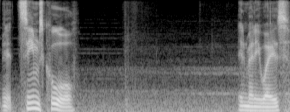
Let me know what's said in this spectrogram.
It seems cool. In many ways.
